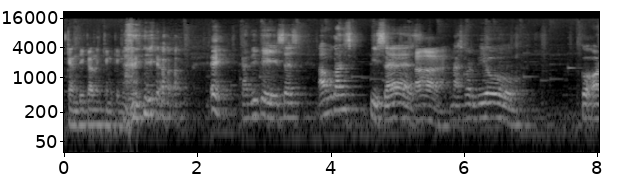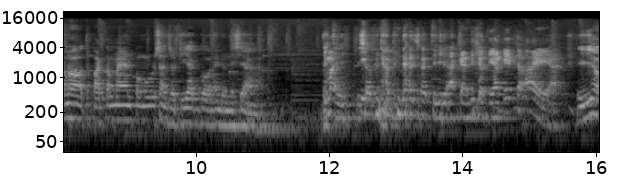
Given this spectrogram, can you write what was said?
Ganti kalau jengking. iya. Eh ganti Pisces. Aku kan Pisces. Ah, Nak Scorpio. Kok ono departemen pengurusan zodiak kok di Indonesia Cuma- bisa pindah-pindah zodiak ganti zodiak itu ae ya. iya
